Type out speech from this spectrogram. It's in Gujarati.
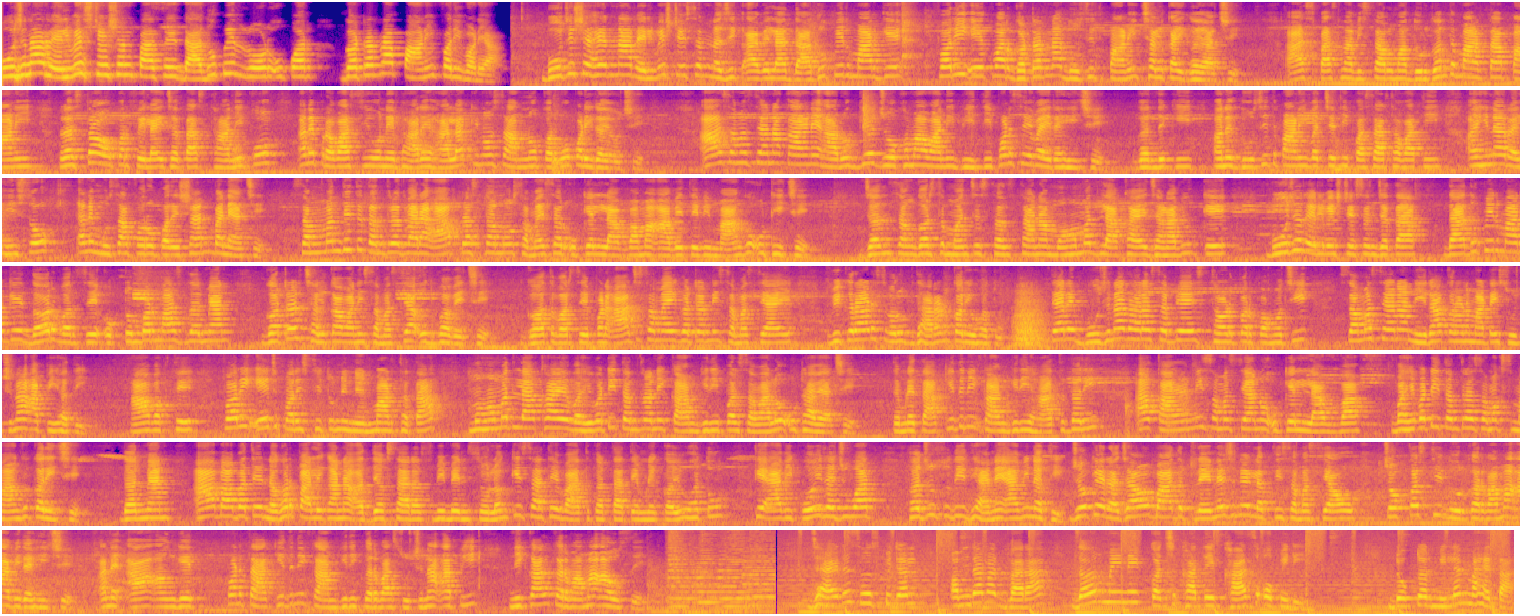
ભુજના રેલવે સ્ટેશન પાસે દાદુપીર રોડ ઉપર ગટરના પાણી ફરી વળ્યા. ભુજ શહેરના રેલવે સ્ટેશન નજીક આવેલા દાદુપીર માર્ગે ફરી એકવાર ગટરના દૂષિત પાણી છલકાઈ ગયા છે. આસપાસના વિસ્તારોમાં દુર્ગંધ મારતા પાણી રસ્તાઓ પર ફેલાઈ જતા સ્થાનિકો અને પ્રવાસીઓને ભારે હાલાકીનો સામનો કરવો પડી રહ્યો છે. આ સમસ્યાના કારણે આરોગ્ય જોખમાવાની ભીતિ પણ સેવાઈ રહી છે. ગંદકી અને દૂષિત પાણી વચ્ચેથી પસાર થવાથી અહીંના રહીશો અને મુસાફરો પરેશાન બન્યા છે. સંબંધિત તંત્ર દ્વારા આ પ્રશ્નનો સમયસર ઉકેલ લાવવામાં આવે તેવી માંગ ઉઠી છે. જનસંઘર્ષ મંચ સંસ્થાના મોહમ્મદ લાખાએ જણાવ્યું કે, ભુજ રેલવે સ્ટેશન જતા દાદુપીર માર્ગે દર વર્ષે ઓક્ટોબર માસ દરમિયાન ગટર છલકાવાની સમસ્યા ઉદ્ભવે છે. ગત વર્ષે પણ આ જ સમયે ગટરની સમસ્યાએ વિકરાળ સ્વરૂપ ધારણ કર્યું હતું. ત્યારે ભુજના ધારાસભ્યએ સ્થળ પર પહોંચી સમસ્યાના નિરાકરણ માટે સૂચના આપી હતી. આ વખતે ફરી એ જ પરિસ્થિતિનું નિર્માણ થતાં મોહમ્મદ લાખાએ વહીવટી તંત્રની કામગીરી પર સવાલો ઉઠાવ્યા છે. તેમણે તાકીદની કામગીરી હાથ ધરી આ કાયમી સમસ્યાનો ઉકેલ લાવવા વહીવટી તંત્ર સમક્ષ માંગ કરી છે. દરમિયાન આ બાબતે નગરપાલિકાના અધ્યક્ષા રશ્મિબેન સોલંકી સાથે વાત કરતા તેમણે કહ્યું હતું કે આવી કોઈ રજૂઆત હજુ સુધી ધ્યાને આવી નથી. જો કે રજાઓ બાદ ડ્રેનેજને લગતી સમસ્યાઓ ચોક્કસથી દૂર કરવામાં આવી રહી છે અને આ અંગે પણ તાકીદની કામગીરી કરવા સૂચના આપી નિકાલ કરવામાં આવશે. ઝાયડસ હોસ્પિટલ અમદાવાદ દ્વારા દર મહિને કચ્છ ખાતે ખાસ OPD. Doctor Milan Mehta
